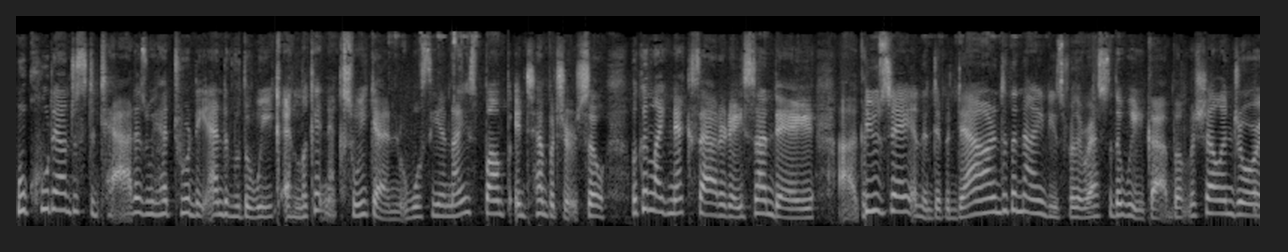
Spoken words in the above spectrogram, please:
We'll cool down just a tad as we head toward the end of the week and look at next weekend. We'll see a nice bump in temperature. So looking like next Saturday, Sunday, uh, Tuesday, and then dipping down into the 90s for the rest of the week. Uh, but Michelle and Jory.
